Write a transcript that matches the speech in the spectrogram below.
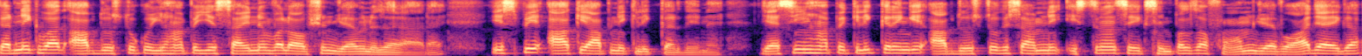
करने के बाद आप दोस्तों को यहाँ पे ये साइन अप वाला ऑप्शन जो है वो नज़र आ रहा है। इस पर आके आपने क्लिक कर देना है। जैसे ही यहाँ पे क्लिक करेंगे, आप दोस्तों के सामने इस तरह से एक सिंपल सा फॉर्म जो है वो आ जाएगा।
